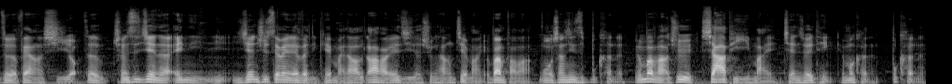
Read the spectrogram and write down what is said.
这个非常稀有。这全世界呢，哎，你你你先去 Seven Eleven，你可以买到。拉法叶级的巡航舰吗？有办法吗？我相信是不可能。有办法去虾皮买潜水艇？有没有可能？不可能，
